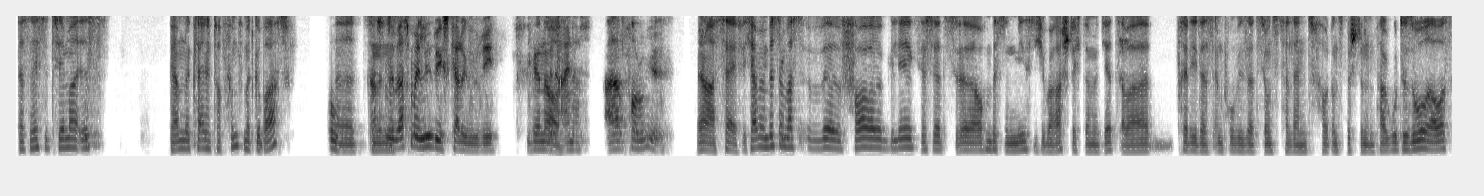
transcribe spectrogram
das nächste Thema ist, wir haben eine kleine Top 5 mitgebracht. Oh, äh, ist, das ist meine Lieblingskategorie. Genau. Mit einer, ah, for real. Ja, safe. Ich habe ein bisschen was äh, vorgelegt, ist jetzt äh, auch ein bisschen mies, ich überrasche dich damit jetzt, aber Freddy, das Improvisationstalent, haut uns bestimmt ein paar gute so raus.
